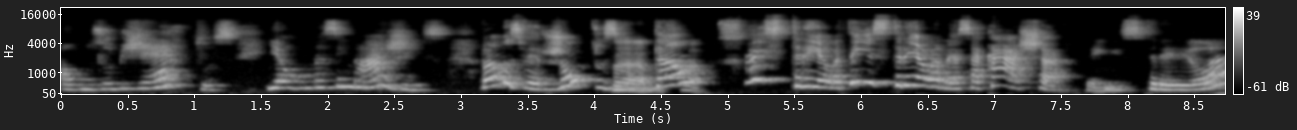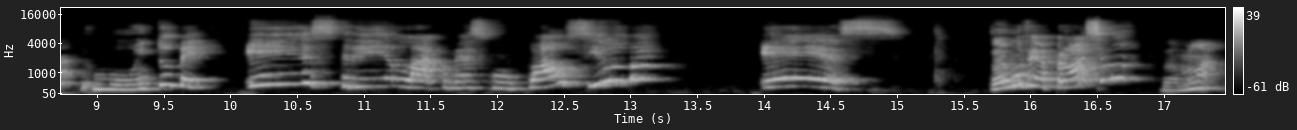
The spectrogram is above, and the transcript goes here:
alguns objetos e algumas imagens. Vamos ver juntos Vamos, então? vamos. A estrela, tem estrela nessa caixa? Tem estrela. Muito bem. Estrela começa com qual sílaba? Es. Vamos ver a próxima? Vamos lá.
